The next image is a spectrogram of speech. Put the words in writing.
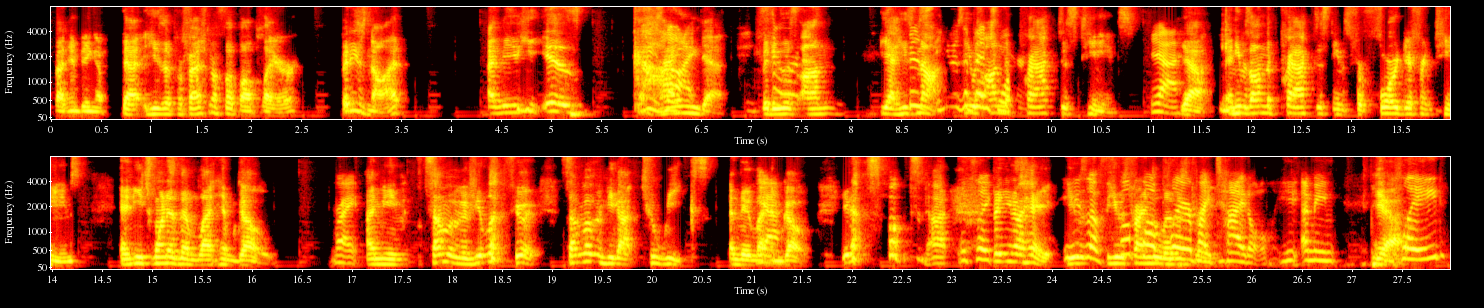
about him being a that he's a professional football player, but he's not. I mean, he is kinda, but he was on. Yeah, he's He was- not. he was a bench on the practice teams. Yeah. Yeah, and he was on the practice teams for four different teams. And each one of them let him go. Right. I mean, some of them, if you look through it, some of them he got two weeks and they let Yeah. him go. You know, so it's not. It's like But you know, hey, he- he's a he trying to football player by title. He, I mean, he Yeah, played.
